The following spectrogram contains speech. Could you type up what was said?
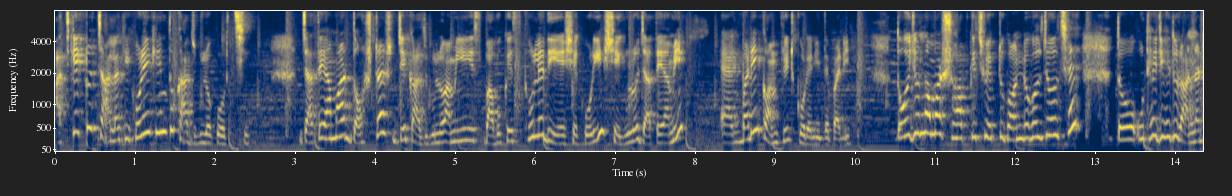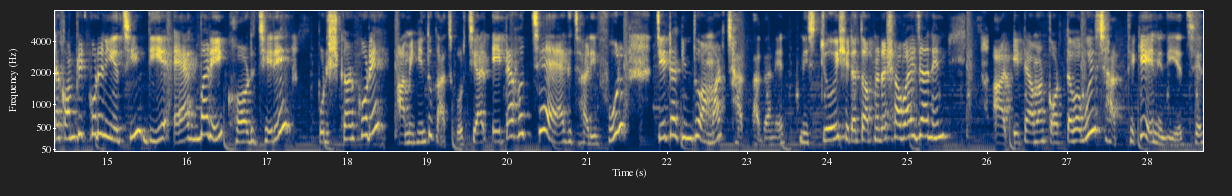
আজকে একটু চালাকি করেই কিন্তু কাজগুলো করছি। যাতে আমার দশটার যে কাজগুলো আমি বাবুকে স্কুলে দিয়ে এসে করি, সেগুলো যাতে আমি একবারেই কমপ্লিট করে নিতে পারি। তো ওই জন্য আমার সব কিছু একটু গন্ডগোল চলছে। তো উঠে যেহেতু রান্নাটা কমপ্লিট করে নিয়েছি, দিয়ে একবারেই ঘর ঝেড়ে পরিষ্কার করে আমি কিন্তু কাজ করছি। আর এটা হচ্ছে এক ঝাড়ি ফুল, যেটা কিন্তু আমার ছাদ বাগানের। নিশ্চয়ই সেটা তো আপনারা সবাই জানেন। আর এটা আমার কর্তাবাবুই ছাদ থেকে এনে দিয়েছেন।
